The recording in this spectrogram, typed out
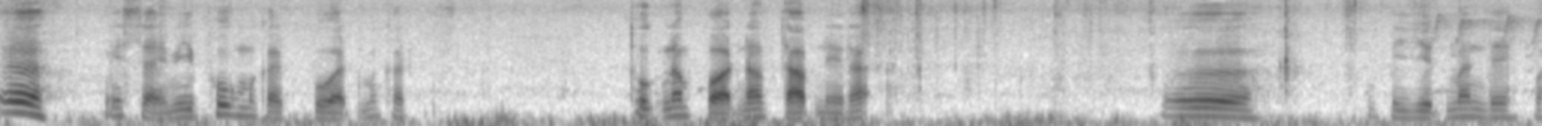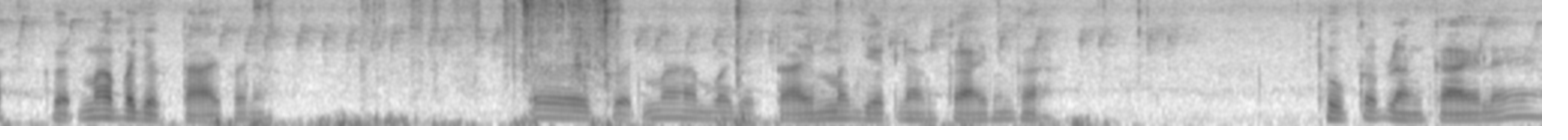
เออมีใส่มีพุงมันก็ปวดมันก็ทุกข์น้ำปอดน้ำตับนี่ละเออไปยึดมันเด้เกิดมาประอยากตายไปนะ เออ เกิดมาประอยากตายมายึดร่างกายมันก็ทุกกับร่างกายแล้ว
